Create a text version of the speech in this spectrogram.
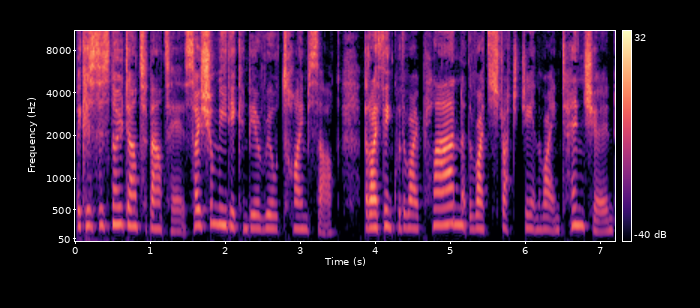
Because there's no doubt about it, social media can be a real time suck. But I think with the right plan, the right strategy, and the right intention,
